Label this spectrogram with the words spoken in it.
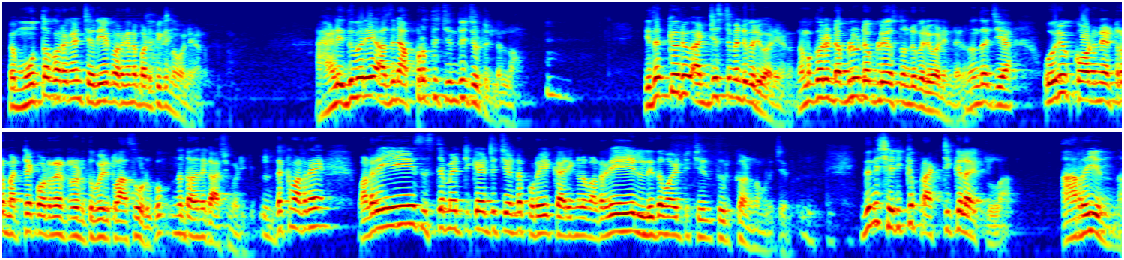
ഇപ്പം മൂത്ത കുരങ്ങൻ ചെറിയ കുരങ്ങനെ പഠിപ്പിക്കുന്ന പോലെയാണ്. അയാൾ ഇതുവരെ അതിനപ്പുറത്ത് ചിന്തിച്ചിട്ടില്ലല്ലോ. ഇതൊക്കെ ഒരു അഡ്ജസ്റ്റ്മെന്റ് പരിപാടിയാണ്. നമുക്കൊരു ഡബ്ല്യു ഡബ്ല്യു എസ് എന്നൊരു പരിപാടി ഉണ്ടായിരുന്നു. എന്താ ചെയ്യുക ഒരു കോർഡിനേറ്റർ മറ്റേ കോർഡിനേറ്റർ എടുത്ത് പോയി ക്ലാസ് കൊടുക്കും. എന്നിട്ട് അതിന് കാശ് മേടിക്കും. ഇതൊക്കെ വളരെ വളരെ സിസ്റ്റമാറ്റിക് ആയിട്ട് ചെയ്യേണ്ട കുറേ കാര്യങ്ങൾ വളരെ ലളിതമായിട്ട് ചെയ്ത് തീർക്കുകയാണ് നമ്മൾ ചെയ്തത് ഇതിന് ശരിക്കും പ്രാക്ടിക്കലായിട്ടുള്ള അറിയുന്ന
